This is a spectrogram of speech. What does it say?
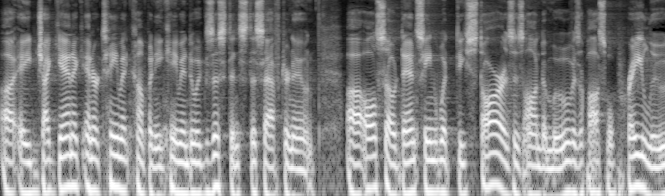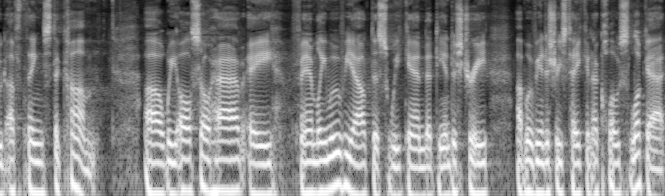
Uh, a gigantic entertainment company came into existence this afternoon. Uh, also, Dancing with the Stars is on the move as a possible prelude of things to come. Uh, we also have a family movie out this weekend that the industry, uh, movie industry, is taking a close look at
